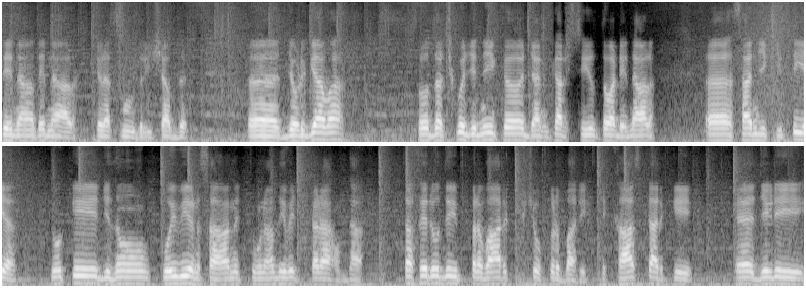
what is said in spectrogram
ਦੇ ਨਾਂ ਦੇ ਨਾਲ ਜਿਹੜਾ ਸਮੁੰਦਰੀ ਸ਼ਬਦ ਜੁੜ ਗਿਆ ਵਾ। ਸੋ ਦਰਸ਼ਕੋ, ਜਿੰਨੀ ਕੁ ਜਾਣਕਾਰੀ ਸੀ ਤੁਹਾਡੇ ਨਾਲ ਸਾਂਝੀ ਕੀਤੀ ਆ। ਕਿਉਂਕਿ ਜਦੋਂ ਕੋਈ ਵੀ ਇਨਸਾਨ ਚੋਣਾਂ ਦੇ ਵਿੱਚ ਖੜਾ ਹੁੰਦਾ, ਤਾਂ ਫਿਰ ਉਹਦੇ ਪਰਿਵਾਰਕ ਪਿਛੋਕੜ ਬਾਰੇ ਤੇ ਖਾਸ ਕਰਕੇ ਜਿਹੜੇ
